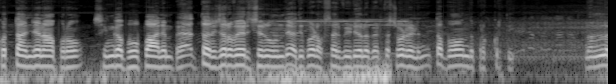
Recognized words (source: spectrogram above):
కొత్త అంజనాపురం సింగభూపాలెం పెద్ద రిజర్వేర్ చెరువు ఉంది. అది కూడా ఒకసారి వీడియోలో పెడతా చూడండి. ఎంత బాగుంది ప్రకృతి. నల్ల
